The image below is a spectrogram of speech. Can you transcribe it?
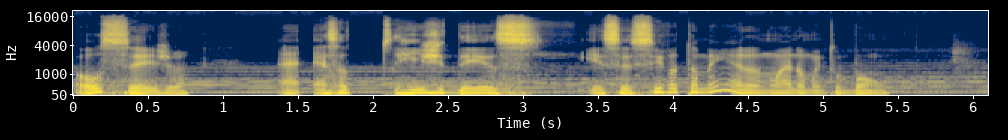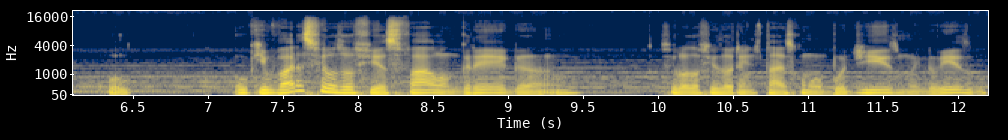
Ou seja, é, essa rigidez excessiva também era, não era muito bom. O, o que várias filosofias falam, grega, filosofias orientais como o budismo, o hinduísmo,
